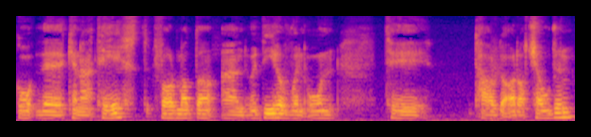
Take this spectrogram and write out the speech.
got the kind of taste for murder and would he have went on to target other children?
